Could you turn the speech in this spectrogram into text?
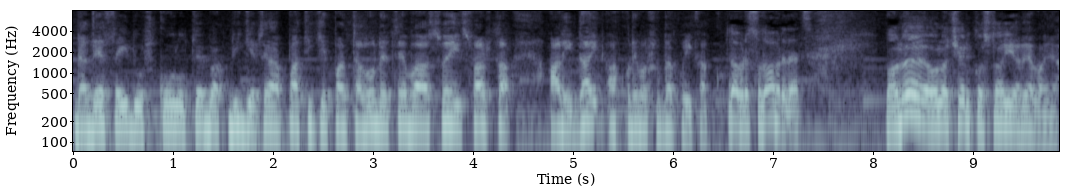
Da deca idu u školu, treba knjige, treba patike, pantalone, treba sve i svašta. Ali daj, ako nemaš odako i kako. Dobro, su dobre deca. Ma ne, ona čerko starija ne valja.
